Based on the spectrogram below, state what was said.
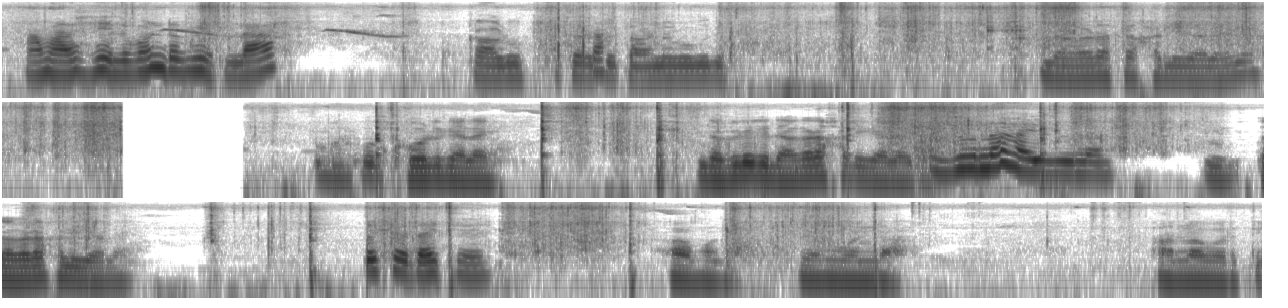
आम्हाला हेलवंड भेटला. काढू ताणं बघू दे. दगडाचा खाली गेलाय ना. भरपूर खोल गेलाय. दगडी दगडाखाली गेलाय. जुनं आहे जुनं. दगडाखाली गेलाय. शोधायचे आहे हा बघा येरवंडा आला वरती.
